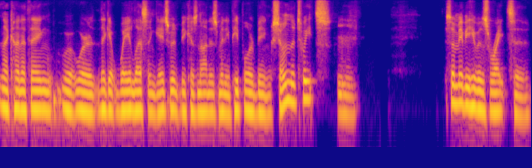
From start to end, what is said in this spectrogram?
that kind of thing where, where they get way less engagement because not as many people are being shown the tweets Mhm. so maybe he was right to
